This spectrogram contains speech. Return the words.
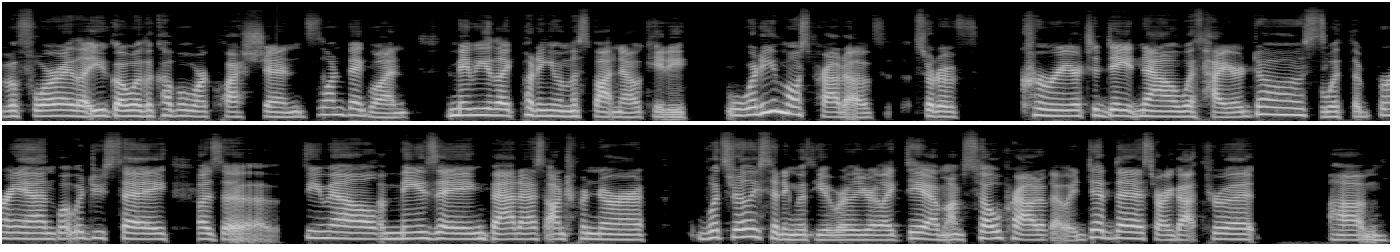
before I let you go with a couple more questions, one big one, maybe like putting you on the spot now, Katie, what are you most proud of sort of career to date now with HigherDOSE, with the brand? What would you say as a female, amazing, badass entrepreneur? What's really sitting with you where you're like, damn, I'm so proud of that I did this or I got through it? Um,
